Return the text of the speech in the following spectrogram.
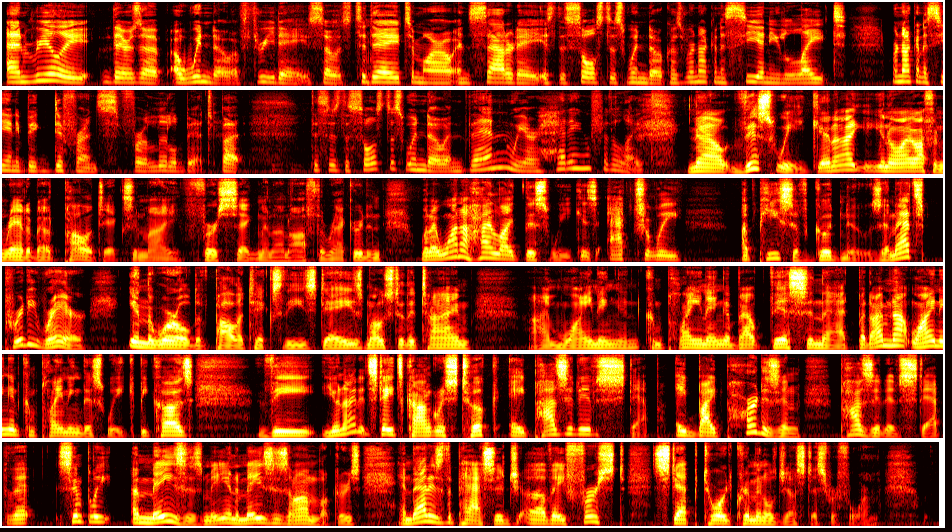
And really, there's a, a window of three days. So it's today, tomorrow, and Saturday is the solstice window because we're not going to see any light. We're not going to see any big difference for a little bit. But this is the solstice window, and then we are heading for the light. Now, this week, and I, you know, I often rant about politics in my first segment on Off the Record. And what I want to highlight this week is actually a piece of good news. And that's pretty rare in the world of politics these days. Most of the time, I'm whining and complaining about this and that, but I'm not whining and complaining this week because the United States Congress took a positive step, a bipartisan positive step that simply amazes me and amazes onlookers, and that is the passage of a first step toward criminal justice reform.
